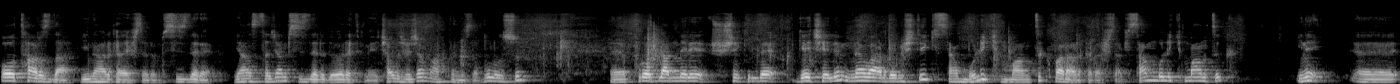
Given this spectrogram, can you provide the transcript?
O tarzda yine arkadaşlarım sizlere yansıtacağım sizlere de öğretmeye çalışacağım aklınızda bulunsun. E, problemleri şu şekilde geçelim. Ne var demiştik? Sembolik mantık var arkadaşlar. Sembolik mantık yine e,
